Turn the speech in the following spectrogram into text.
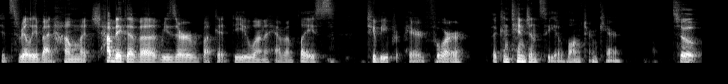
it's really about how much how big of a reserve bucket do you want to have in place to be prepared for the contingency of long-term care. So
